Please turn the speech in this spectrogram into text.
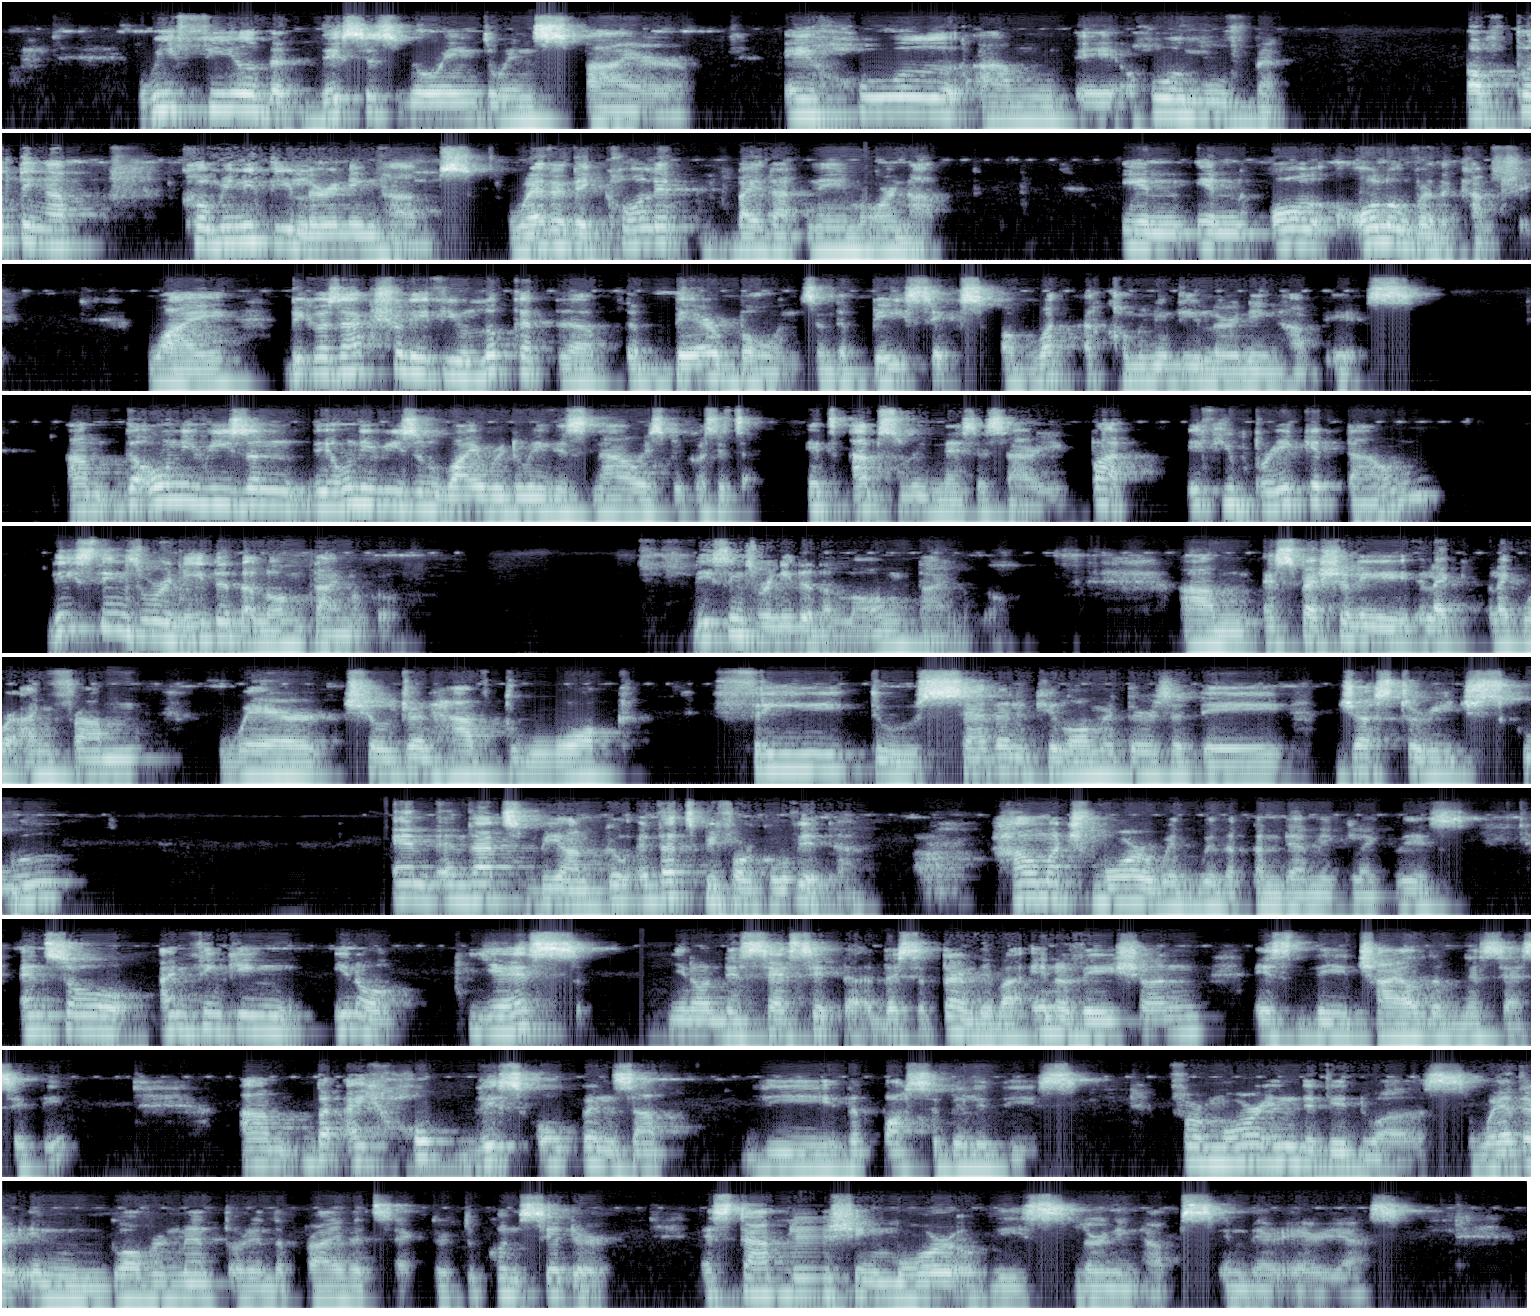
we feel that this is going to inspire a whole um, a whole movement of putting up community learning hubs, whether they call it by that name or not, in, in all, all over the country. Why? Because actually, if you look at the, the bare bones and the basics of what a community learning hub is, um, the only reason the only reason why we're doing this now is because it's it's absolutely necessary. But if you break it down, these things were needed a long time ago. These things were needed a long time ago um, especially like like where I'm from, where children have to walk three to seven kilometers a day just to reach school, and and that's beyond and that's before COVID. Huh? How much more with with a pandemic like this? And so I'm thinking, you know, yes, you know, necessity. There's a term, diba? Innovation is the child of necessity. Um, but I hope this opens up the the possibilities for more individuals, whether in government or in the private sector, to consider establishing more of these learning hubs in their areas.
